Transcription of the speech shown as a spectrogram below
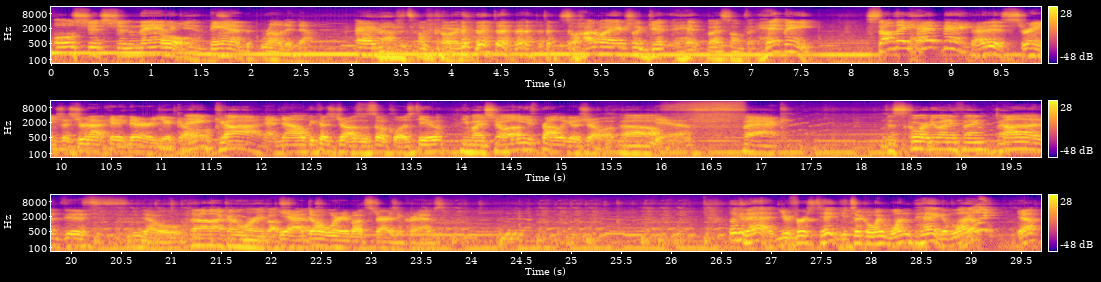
Bullshit Oh, shenanigans. and round it down. and rounded down, of course. so how do I actually get hit by something? Hit me! Something hit me! that is strange that you're not hitting. There you go. Thank God. And now because Jaws was so close to you, He might show up. he's probably gonna show up. Oh, Yeah. Fuck. Does score do anything? Uh, this no. then I'm not gonna worry about. Yeah, stars. don't worry about stars and crabs. Look at that! Your first hit, you took away one peg of life. Really? Yep.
